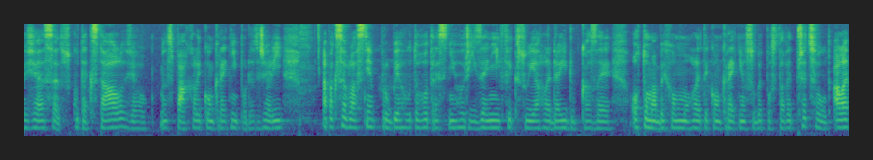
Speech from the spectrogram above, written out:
že se skutek stál, že ho spáchali konkrétní podezřelí a pak se vlastně v průběhu toho trestního řízení fixují a hledají důkazy o tom, abychom mohli ty konkrétní osoby postavit před soud. Ale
